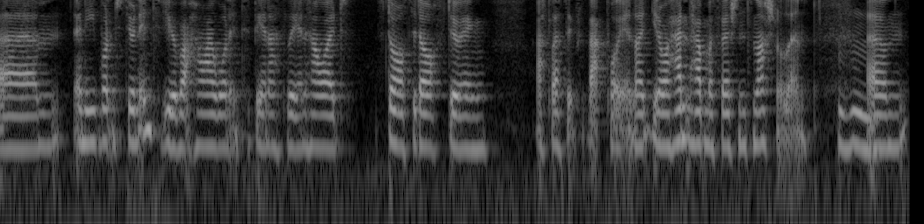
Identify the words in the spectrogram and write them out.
Um, and he wanted to do an interview about how I wanted to be an athlete and how I'd started off doing athletics at that point, and I, you know, I hadn't had my first international then. Um, and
